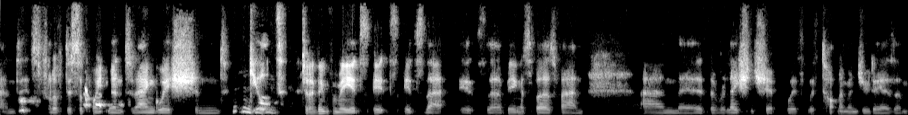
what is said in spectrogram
and it's full of disappointment and anguish and guilt. And I think for me, it's it's it's that it's uh, being a Spurs fan and the the relationship with with Tottenham and Judaism.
